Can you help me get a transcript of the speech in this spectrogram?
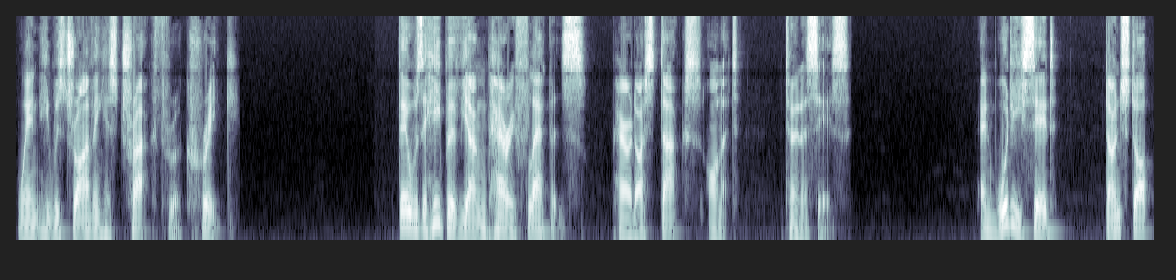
when he was driving his truck through a creek. There was a heap of young parry flappers, paradise ducks, on it, Turner says. And Woody said, Don't stop,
